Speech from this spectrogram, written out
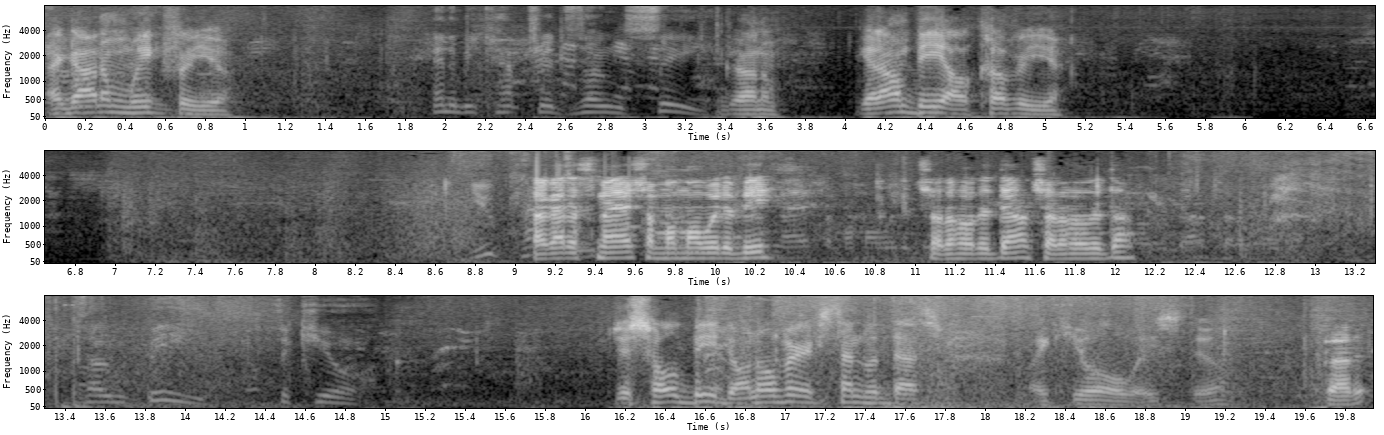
I got him weak for you. Enemy captured zone C. Got him. Get on B. I'll cover you. You I got a smash, I'm on my way to B. Try to hold it down, try to hold it down. Zone B secure. Just hold B. Don't overextend with that, like you always do. Got it.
